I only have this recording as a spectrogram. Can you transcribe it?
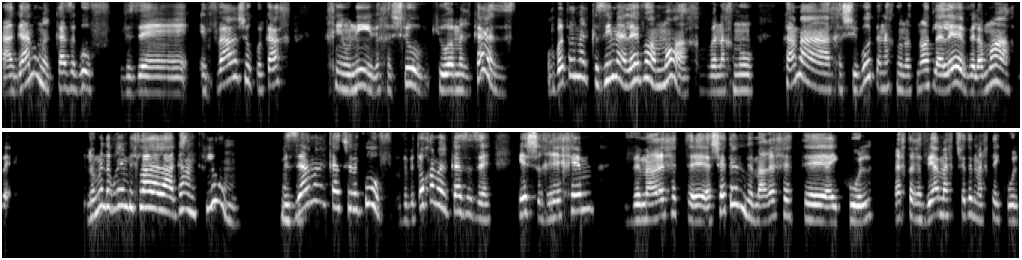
האגן הוא מרכז הגוף, וזה איבר שהוא כל כך חיוני וחשוב, כי הוא המרכז. הוא הרבה יותר מרכזי מהלב או המוח, ואנחנו, כמה חשיבות אנחנו נותנות ללב ולמוח, ולא מדברים בכלל על האגן, כלום. וזה אוקיי. המרכז של הגוף, ובתוך המרכז הזה יש רחם ומערכת uh, השתן ומערכת uh, העיכול, מערכת הרבייה, מערכת השתן, מערכת העיכול.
